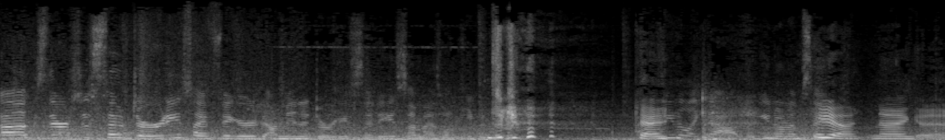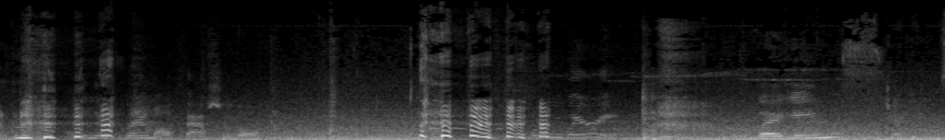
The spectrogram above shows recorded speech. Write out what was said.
uh, cause they're just so dirty, so I figured I'm in a dirty city, so I might as well keep it clean. I didn't Okay. it like that, but you know what I'm saying? Yeah. No, I get And then it. there's grandma fashionable. What are you wearing? Leggings? Jeggings.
